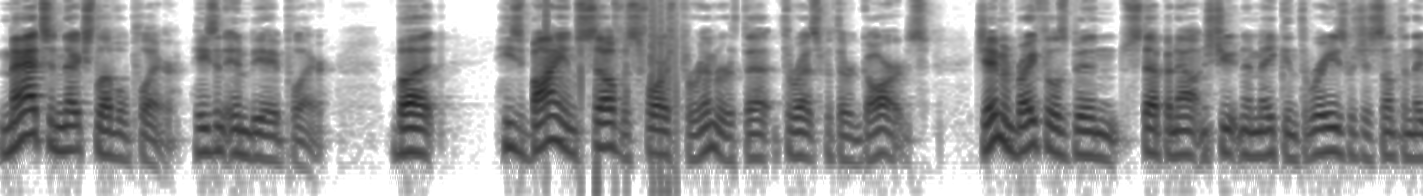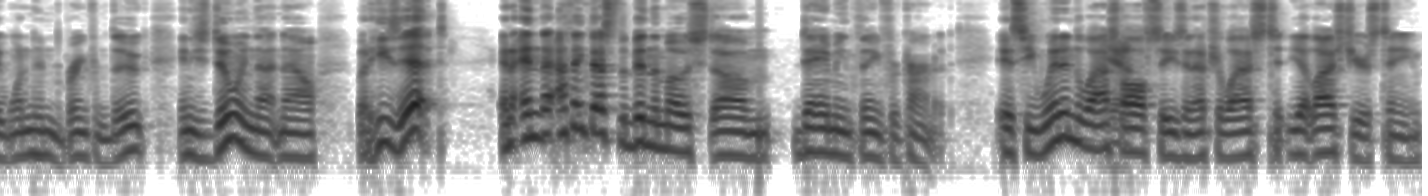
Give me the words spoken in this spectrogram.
Matt's a next level player. He's an NBA player, but he's by himself as far as perimeter th- threats with their guards. Jaemyn Brakefield's been stepping out and shooting and making threes, which is something they wanted him to bring from Duke, and he's doing that now. But he's it. And and I think that's the, been the most um, damning thing for Kermit is he went into last yeah. off season after last yet last year's team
